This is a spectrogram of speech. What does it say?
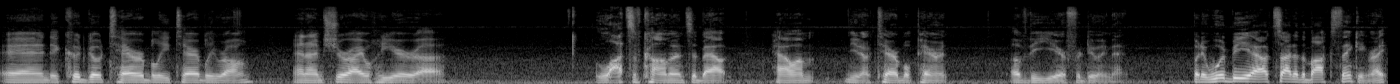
and it could go terribly, terribly wrong. And I'm sure I will hear uh, lots of comments about how I'm, you know, terrible parent of the year for doing that. But it would be outside of the box thinking, right?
